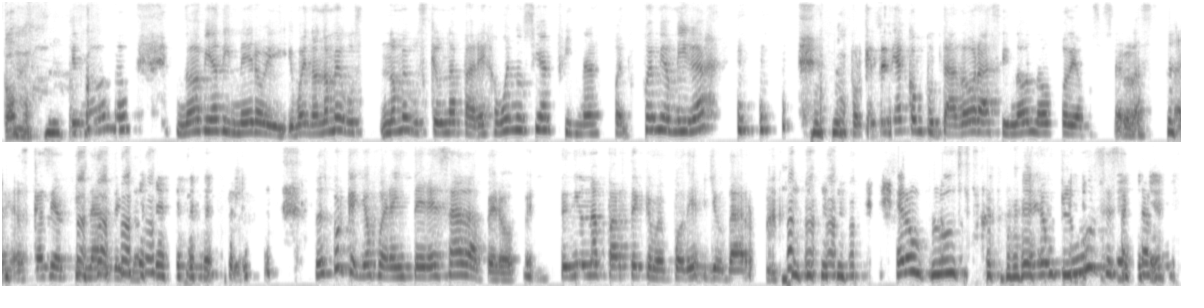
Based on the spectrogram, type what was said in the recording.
¿Cómo? No, no, no había dinero y, bueno, no me, no me busqué una pareja. Bueno, sí, al final, bueno, fue mi amiga porque tenía computadoras y no, no podíamos hacer las tareas casi al final. no es porque yo fuera interesada, pero tenía una parte que me podía ayudar. Era un plus. Era un plus, exactamente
